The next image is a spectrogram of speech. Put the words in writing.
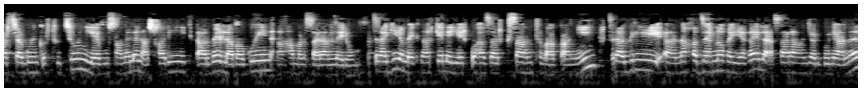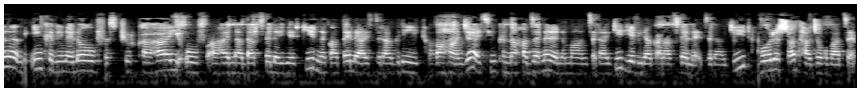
բարձրագույն կրթություն և ուսանել են աշխարհի տարբեր լավագույն համալսարաններում։ Ծրագիրը մեկնարկել է 2020 թվականին։ Ծրագրի նախաձեռնող է եղել Սարա Անջարգուլյանը։ Ինքը լինելով սփյուռքահայ, ով հայրենադարձել է երկիր, նկատել է այս ծրագրի պահանջը, այսինքն նախաձեռնել է նման ծրագիր և իրականացրել է ծրագիր, որը շատ հաջողված է։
